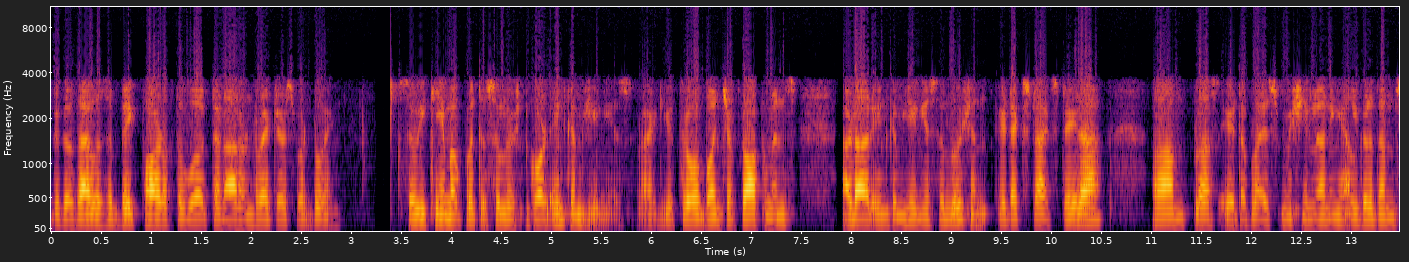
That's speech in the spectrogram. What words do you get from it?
because that was a big part of the work that our underwriters were doing. So we came up with a solution called Income Genius, right? You throw a bunch of documents at our Income Genius solution, it extracts data, um, plus it applies machine learning algorithms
